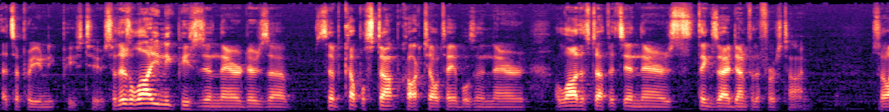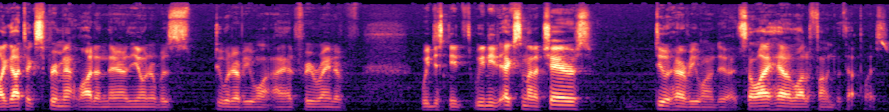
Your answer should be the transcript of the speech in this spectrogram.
That's a pretty unique piece too. So there's a lot of unique pieces in there. There's a, some couple stump cocktail tables in there. A lot of the stuff that's in there is things I'd done for the first time. So I got to experiment a lot in there. The owner was do whatever you want. I had free reign of we just need we need X amount of chairs. Do it however you want to do it. So I had a lot of fun with that place.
